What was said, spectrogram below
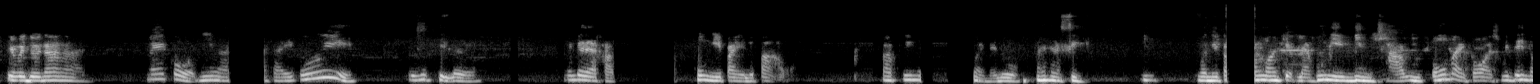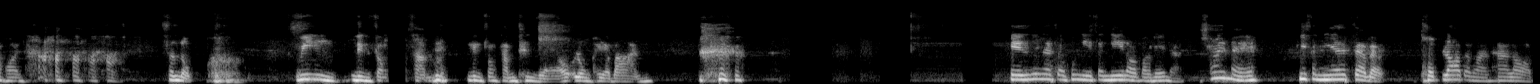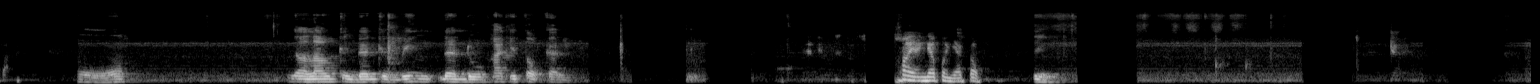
เดี๋ยวไปดูหน้างาน ไม่โกรธนี่มาไซส์อุ้ยรู้สึกผิดเลย ไม่เป็นไรครับพรุ่งนี้ไปหรือเปล่าปับวิ่งไหวไหมลูกไม่น่าสิ วันนี้ต้องนอนเก็บแรงพรุ่งนี้บินเช้าอีกโอ้ my god ไม่ได้นอนสลบ วิ่งหนึ่งสองสามหนึ่งสองสามถึงแล้วโรงพยาบาลเฮ้ยซึ่งน่าจะพรุ่งนี้ซันนี่รอตอนเล่นอะใช่ไหมพี่ซันนี่จะแบบครบรอบประมาณห้ารอบอะโอ้โหเดี๋ยวเรากึ่งเดินกึ่งวิ่งเดินดูพระอาทิตย์ตกกันขออย่างเดียวฝนอย่าตกจริง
